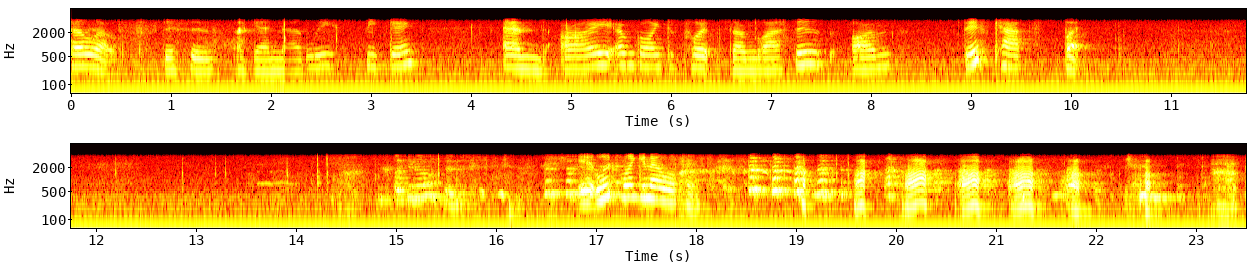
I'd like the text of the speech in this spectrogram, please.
Hello, this is again Natalie speaking, and I am going to put sunglasses on this cat's butt. Looks like an elephant. It looks like an elephant.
